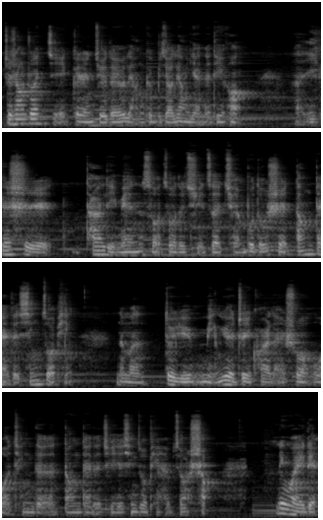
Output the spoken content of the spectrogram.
这张专辑个人觉得有两个比较亮眼的地方，啊，一个是它里面所做的曲子全部都是当代的新作品。那么对于民乐这一块来说，我听的当代的这些新作品还比较少。另外一点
